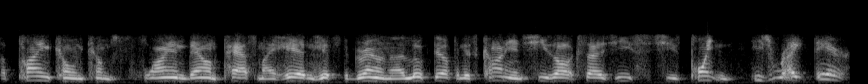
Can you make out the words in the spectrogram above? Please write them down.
a pine cone comes flying down past my head and hits the ground. And I looked up, and it's Connie, and she's all excited. She's she's pointing. He's right there.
